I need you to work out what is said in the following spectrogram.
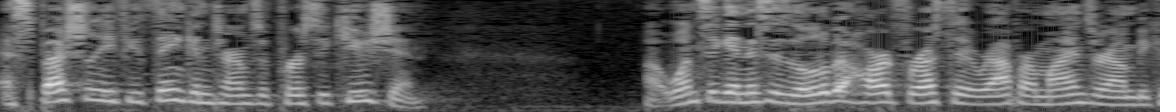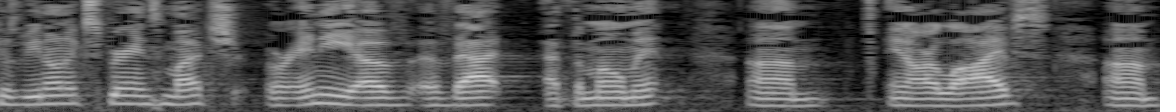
especially if you think in terms of persecution. Uh, once again, this is a little bit hard for us to wrap our minds around because we don't experience much or any of, of that at the moment um, in our lives, um,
